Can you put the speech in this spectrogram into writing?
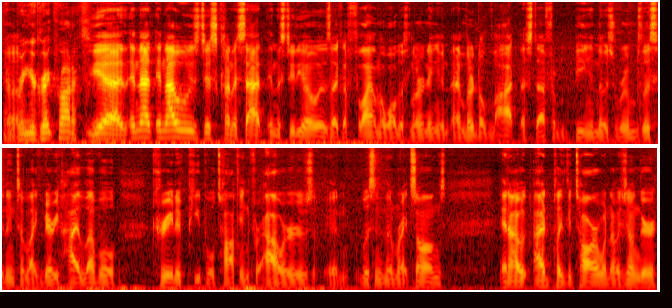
And um, bring your great product. yeah, and that and I was just kind of sat in the studio as like a fly on the wall, just learning, and I learned a lot of stuff from being in those rooms, listening to like very high level, creative people talking for hours and listening to them write songs. And I I'd played guitar when I was younger,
